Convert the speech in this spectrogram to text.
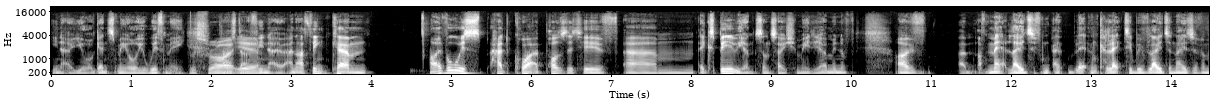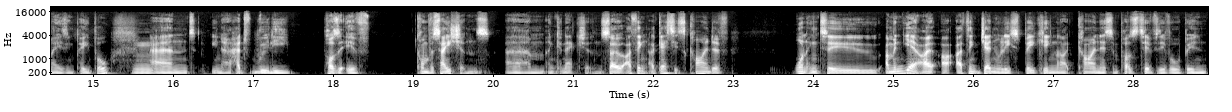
you know, you're against me or you're with me. That's right, stuff, yeah. You know, and I think um, I've always had quite a positive um, experience on social media. I mean, I've I've um, I've met loads of uh, and collected with loads and loads of amazing people, Mm. and you know had really positive conversations um, and connections. So I think I guess it's kind of wanting to. I mean, yeah, I I- think generally speaking, like kindness and positivity have all been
